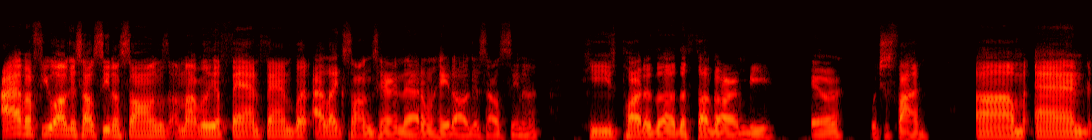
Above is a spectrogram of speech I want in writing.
I have a few August Alsina songs. I'm not really a fan fan, but I like songs here and there. I don't hate August Alsina. He's part of the the thug R&B era, which is fine. Um and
